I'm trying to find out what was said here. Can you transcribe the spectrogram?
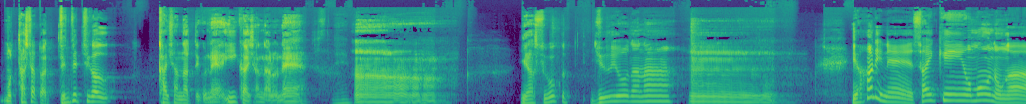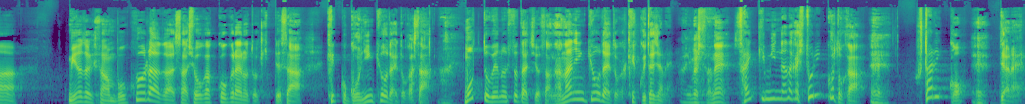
もう他社とは全然違う会社になっていくね。いい会社になるね。うん。いや、すごく重要だな。うん。やはりね、最近思うのが、宮崎さん、僕らがさ、小学校ぐらいの時ってさ、結構5人兄弟とかさ、もっと上の人たちはさ、7人兄弟とか結構いたじゃない？ありましたね。最近みんななんか一人っ子とか、ええ。二人っ子ええじゃない？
